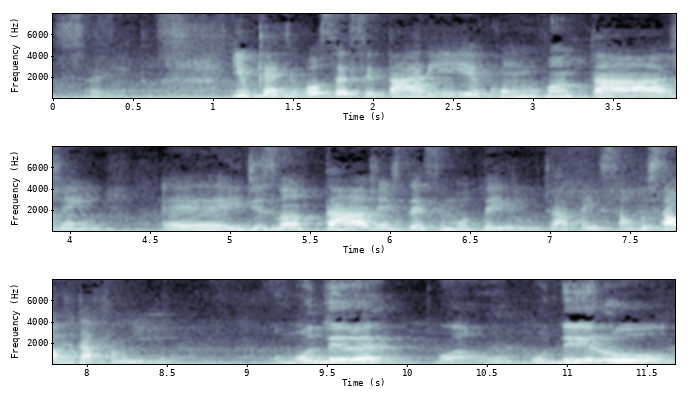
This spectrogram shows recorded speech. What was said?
Certo. E o que é que você citaria como vantagem é, e desvantagens desse modelo de atenção, do saúde da família? O modelo é o modelo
